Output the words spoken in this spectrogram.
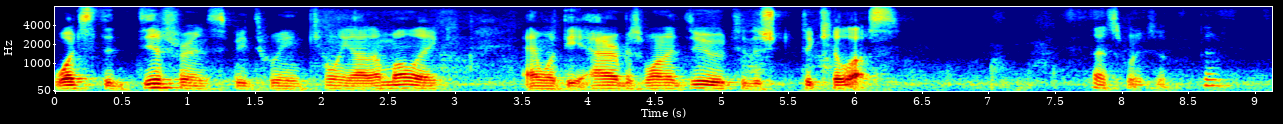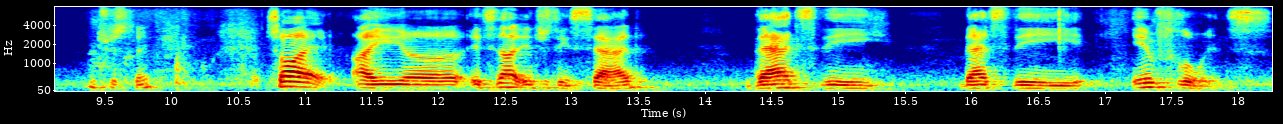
what's the difference between killing Amalek and what the Arabs want to do to, the, to kill us. That's what he said. Yeah, Interesting. So I, I, uh, it's not interesting. Sad. That's the, that's the influence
